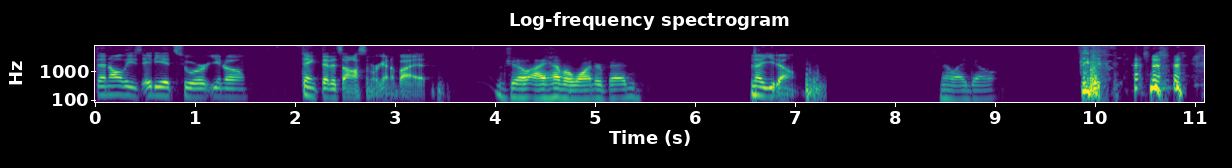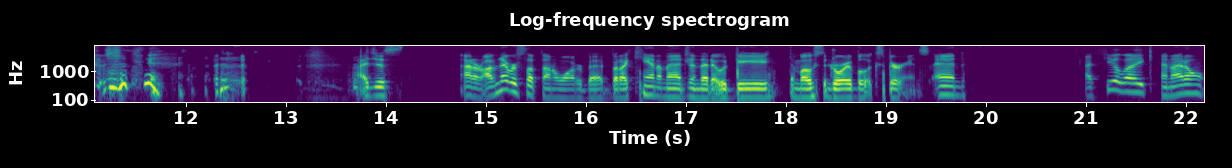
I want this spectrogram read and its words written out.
then all these idiots who are you know think that it's awesome are gonna buy it. Joe, I have a water bed. No, you don't. No, I don't. I just, I don't know. I've never slept on a waterbed, but I can't imagine that it would be the most enjoyable experience. And I feel like, and I don't,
